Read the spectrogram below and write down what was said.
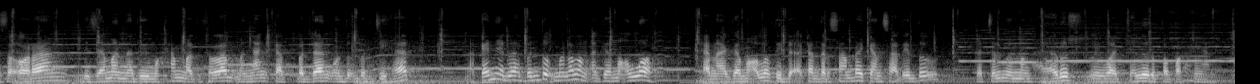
seseorang di zaman Nabi Muhammad SAW mengangkat pedang untuk berjihad, maka ini adalah bentuk menolong agama Allah. Karena agama Allah tidak akan tersampaikan saat itu kecuali memang harus lewat jalur peperangan.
